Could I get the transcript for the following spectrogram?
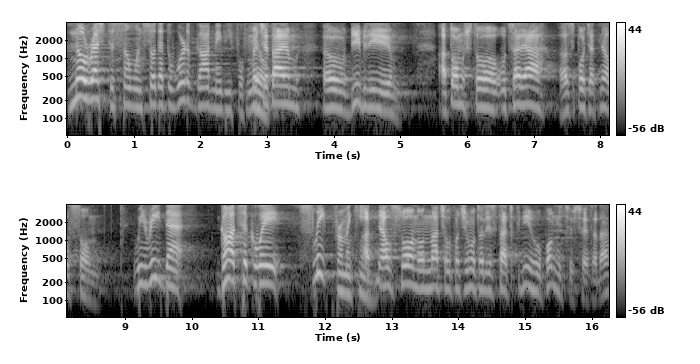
no rest to someone so that the word of God may be Мы fulfilled. читаем э, в Библии о том, что у царя Господь отнял сон. We read that God took away sleep from a king. Отнял сон, он начал почему-то листать книгу. Помните все это, да?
